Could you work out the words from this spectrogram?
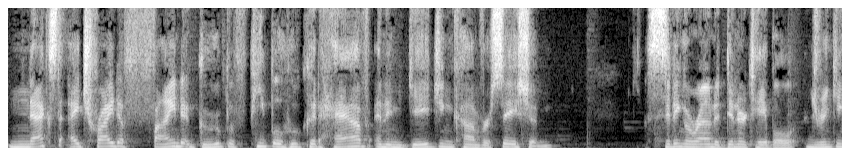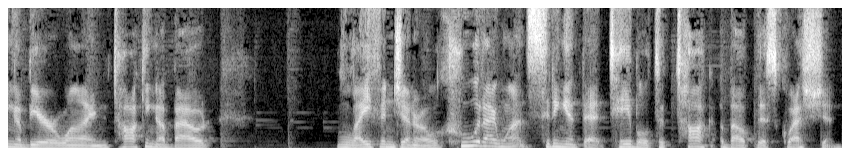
next I try to find a group of people who could have an engaging conversation sitting around a dinner table, drinking a beer or wine, talking about life in general, who would I want sitting at that table to talk about this question?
